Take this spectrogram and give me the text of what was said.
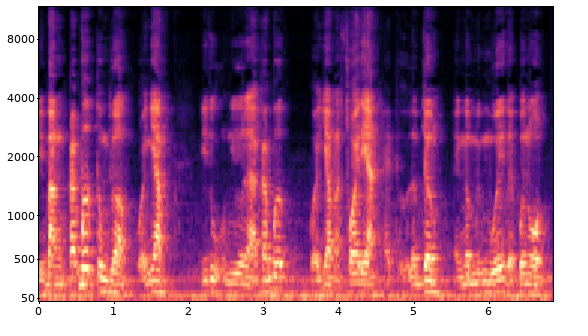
thì bằng các bước thông thường của anh em ví dụ như là các bước của anh em là soi đèn hay thử lâm châm hay ngâm nước muối về quân hồn.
